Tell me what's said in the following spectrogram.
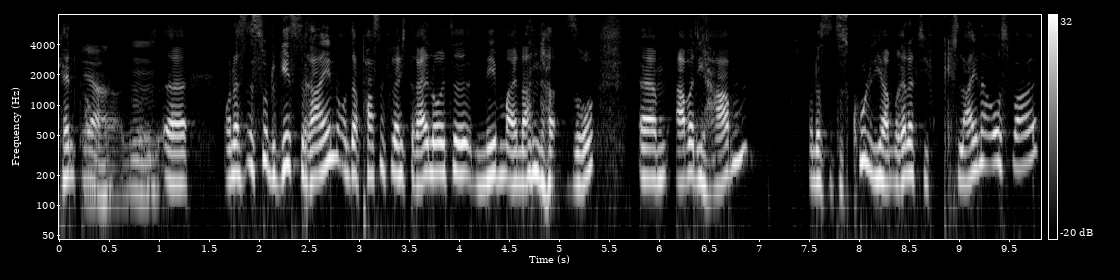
Kennt kaum Ja. Also, es, äh, und das ist so, du gehst rein und da passen vielleicht drei Leute nebeneinander, so. Ähm, aber die haben, und das ist das Coole, die haben eine relativ kleine Auswahl,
